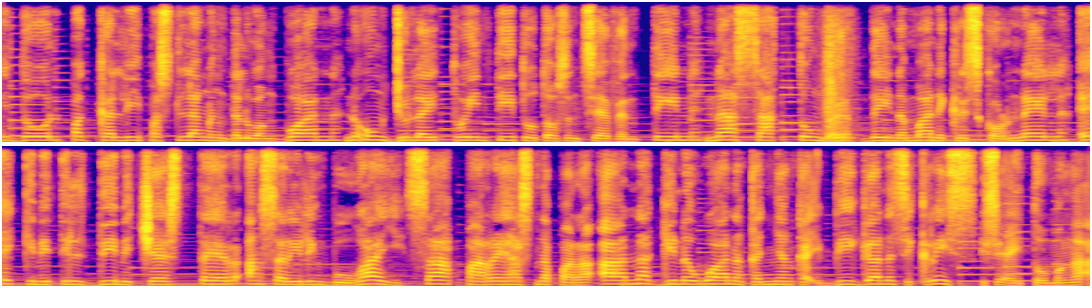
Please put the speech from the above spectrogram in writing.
idol pagkalipas lang ng dalawang buwan noong July 20, 2017 na saktong birthday naman ni Chris Cornell eh kinitil din ni Chester ang sariling buhay sa parehas na paraan na ginawa ng kanyang kaibigan na si Chris. Isa ito mga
